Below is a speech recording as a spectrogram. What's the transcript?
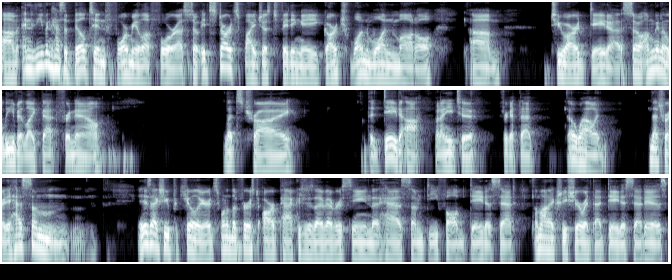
Um, and it even has a built-in formula for us. So it starts by just fitting a GARCH 1.1 model um, to our data. So I'm going to leave it like that for now. Let's try the data. Ah, but I need to forget that. Oh, wow. It, that's right. It has some. It is actually peculiar. It's one of the first R packages I've ever seen that has some default data set. I'm not actually sure what that data set is,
